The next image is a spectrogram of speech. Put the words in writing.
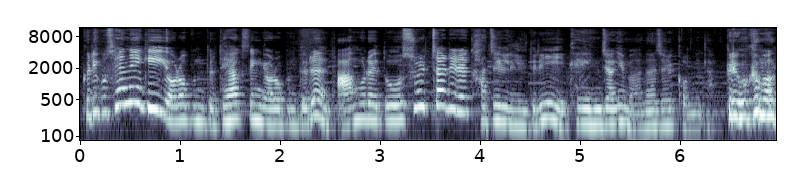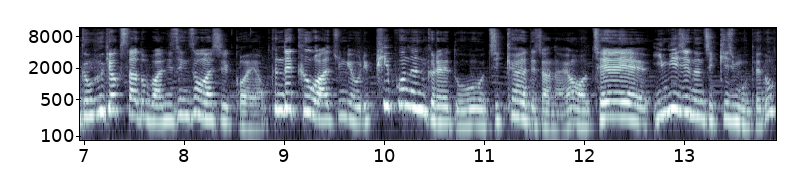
그리고 새내기 여러분들, 대학생 여러분들은 아무래도 술자리를 가질 일들이 굉장히 많아질 겁니다. 그리고 그만큼 흑역사도 많이 생성하실 거예요. 근데 그 와중에 우리 피부는 그래도 지켜야 되잖아요. 제 이미지는 지키지 못해도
